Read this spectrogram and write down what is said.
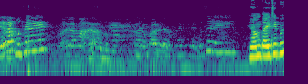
ఏరా ముసలి ఏం దయ చెప్పు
